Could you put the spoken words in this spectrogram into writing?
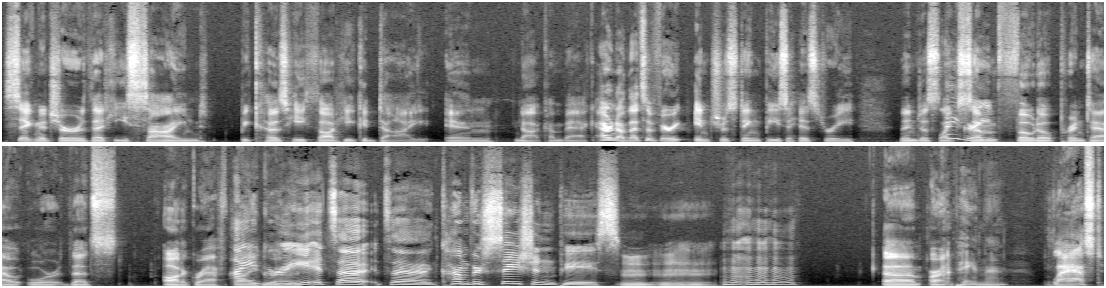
signature that he signed because he thought he could die and not come back. I don't know. That's a very interesting piece of history than just like some photo printout or that's autographed by I whoever. agree. It's a it's a conversation piece. Mm, mm, mm. Um, all right. Not paying that. Last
